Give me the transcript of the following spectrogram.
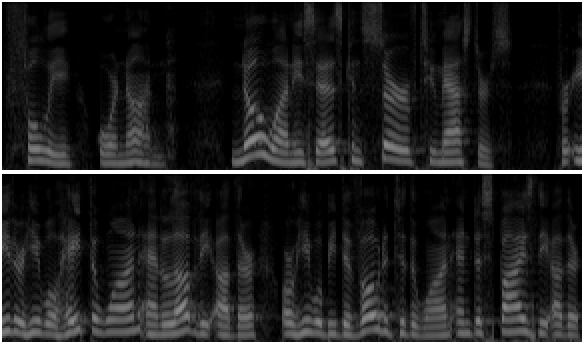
fully or none. No one, he says, can serve two masters. For either he will hate the one and love the other, or he will be devoted to the one and despise the other.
